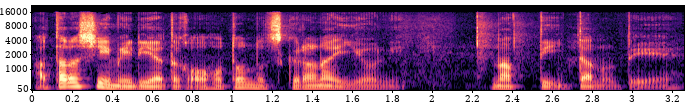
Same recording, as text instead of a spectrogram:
新しいメディアとかをほとんど作らないようになっていたので、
